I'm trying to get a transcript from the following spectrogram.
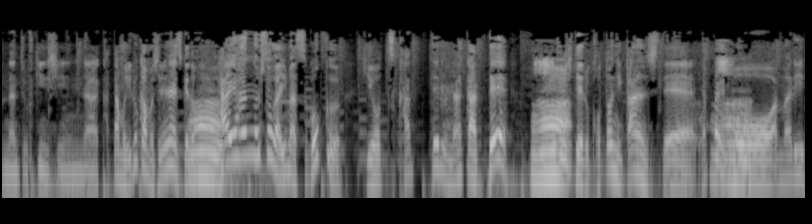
う、なんていう不謹慎な方もいるかもしれないですけど、うん。大半の人が今すごく気を使ってる中で、うん起きてることに関して、やっぱりこう、あんまり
